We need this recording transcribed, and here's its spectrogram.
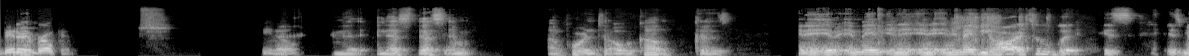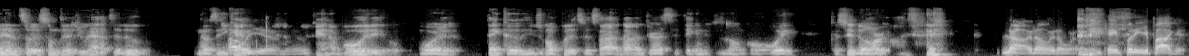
Bitter Yeah. and broken. You know? and, that, and that's that's important to overcome because and it, it, it may and it, and it, and it may be hard too, but it's it's mandatory. It's something that you have to do. You know, so you Oh can't yeah, man. you can't avoid it or think of you just gonna put it to the side, not address it, thinking it's just gonna go away because shit don't work like that. No, no, it don't work. You can't put it in your pocket.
